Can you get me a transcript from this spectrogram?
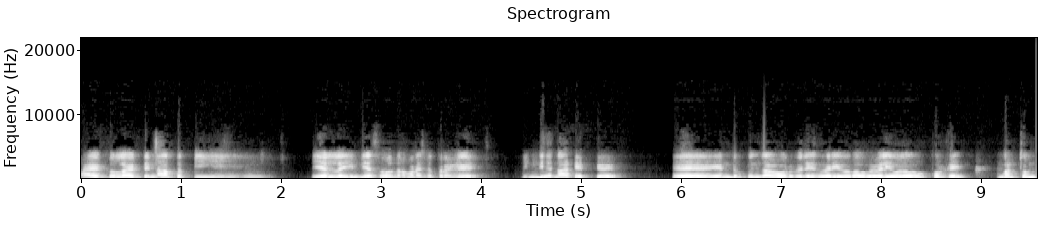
ஆயிரத்தி தொள்ளாயிரத்தி நாற்பத்தி ஏழுல இந்தியா சுதந்திரம் அடைந்த பிறகு இந்திய நாட்டிற்கு என்று புதிதாக ஒரு வெளி வெளியுறவு வெளியுறவு கொள்கை மற்றும்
